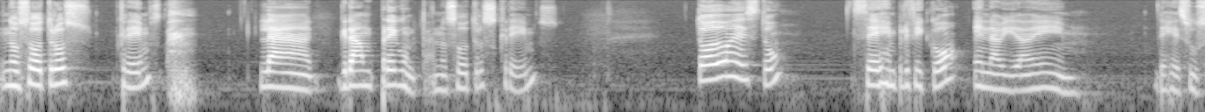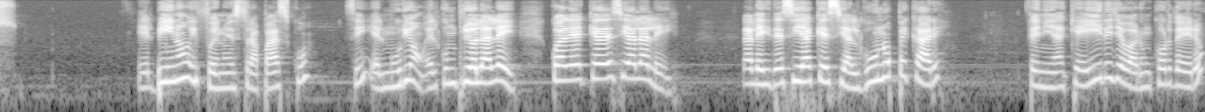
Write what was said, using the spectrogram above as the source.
nosotros creemos, la gran pregunta, ¿nosotros creemos? Todo esto se ejemplificó en la vida de, Jesús. Él vino y fue nuestra Pascua, ¿sí? Él murió, él cumplió la ley. ¿Cuál, ¿Qué decía la ley? La ley decía que si alguno pecare, tenía que ir y llevar un cordero,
